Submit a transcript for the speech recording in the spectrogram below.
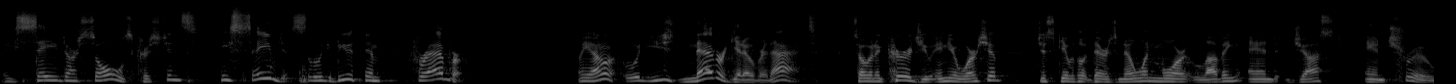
but he saved our souls, Christians. He saved us so that we could be with him forever. I mean, I don't, you just never get over that. So I would encourage you in your worship, just give with, what there's no one more loving and just and true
